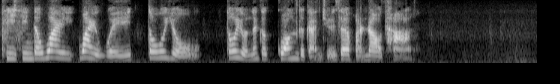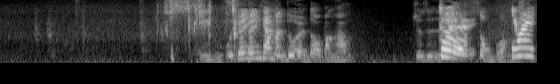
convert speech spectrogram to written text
体型的外外围都有。都有那个光的感觉在环绕他。嗯，我觉得应该蛮多人都有帮他，就是对送光，因为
